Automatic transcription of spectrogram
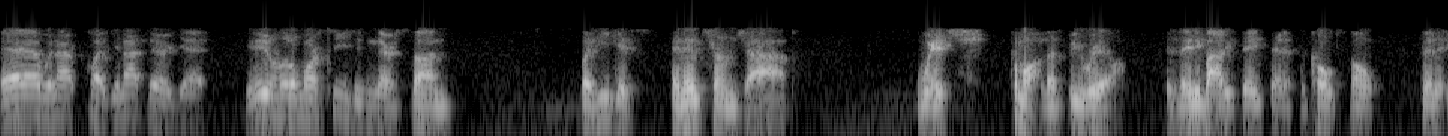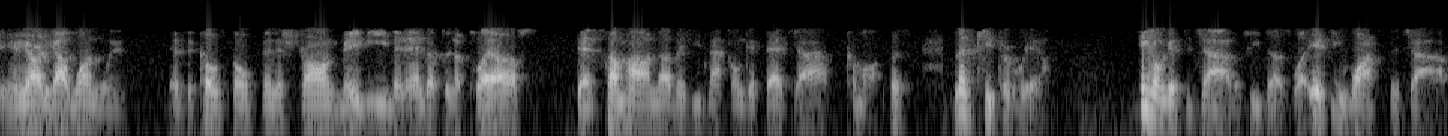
Yeah, we're not quite, you're not there yet. You need a little more seasoning there, son. But he gets an interim job, which, come on, let's be real. Does anybody think that if the Colts don't finish, you already got one win, if the Colts don't finish strong, maybe even end up in the playoffs, that somehow or another he's not going to get that job? Come on, let's let's keep it real. He's going to get the job if he does well. If he wants the job,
